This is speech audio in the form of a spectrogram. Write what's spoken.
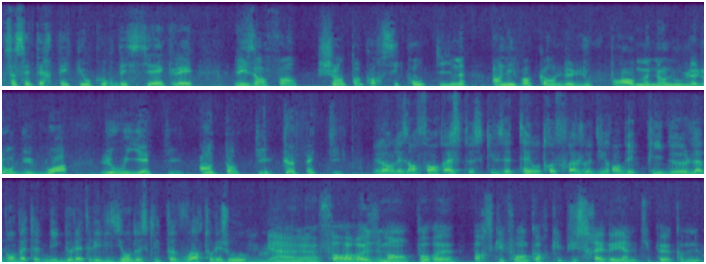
Ça s'est perpétué au cours des siècles et les enfants chantent encore ces comptines en évoquant le loup. Promenons-nous le long du bois, loup y es-tu, entends-tu, que fais-tu? Alors les enfants restent ce qu'ils étaient autrefois, je veux dire, en dépit de la bombe atomique, de la télévision, de ce qu'ils peuvent voir tous les jours. Eh bien, euh, fort heureusement pour eux, parce qu'il faut encore qu'ils puissent rêver un petit peu comme nous.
